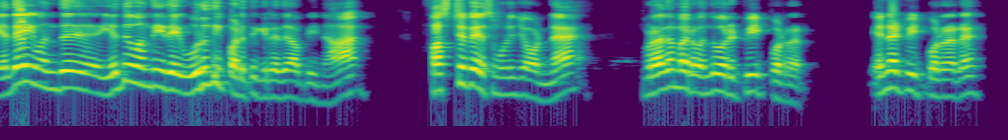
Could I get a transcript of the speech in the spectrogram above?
எதை வந்து எது வந்து இதை உறுதிப்படுத்துகிறது அப்படின்னா ஃபர்ஸ்ட் பேஸ் முடிஞ்ச உடனே பிரதமர் வந்து ஒரு ட்வீட் போடுறாரு. என்ன ட்வீட் போடுறாரு?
